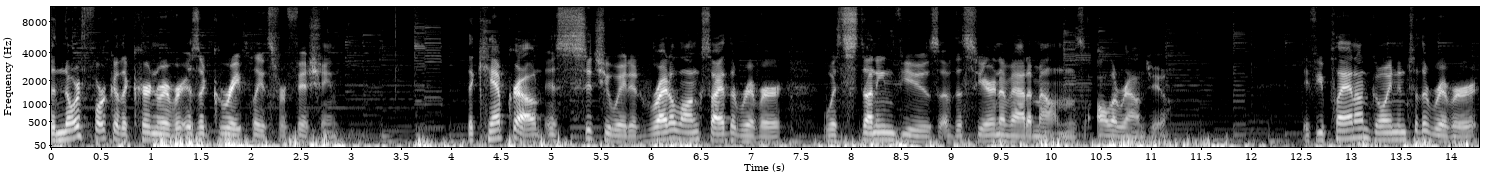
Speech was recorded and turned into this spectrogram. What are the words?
The North Fork of the Kern River is a great place for fishing. The campground is situated right alongside the river with stunning views of the Sierra Nevada mountains all around you. If you plan on going into the river,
